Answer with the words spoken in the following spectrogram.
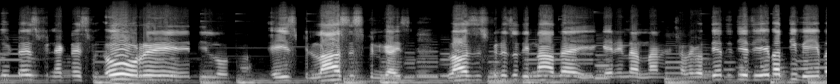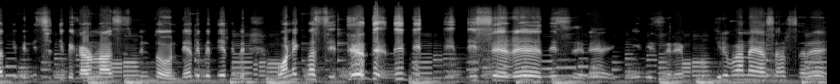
দুইটা স্পিন একটা স্পিন ও রে দিল না। এই spin last spin guys last স্পিনে যদি না দেয় গ্যারি না করে দিয়ে দি- দিয়ে দিয়ে এবার দিবে এবার দিবে, নিশ্চয় দিবে, কারণ লাস্ট স্পিন তো, দিয়ে দিবে দিয়ে দিবে। অনেক দিয়ে- দিছে রে দিছে রে, কি দিছে রে, ফকির বানায় আসছে রে।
